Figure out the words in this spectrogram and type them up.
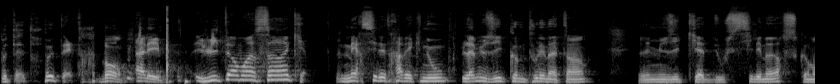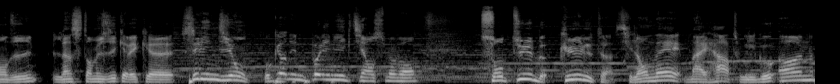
Peut-être. Peut-être. Bon, allez, 8h moins 5. Merci d'être avec nous. La musique, comme tous les matins. La musique qui adoucit les mœurs, comme on dit. L'instant musique avec euh, Céline Dion, au cœur d'une polémique, tiens, en ce moment. Son tube culte, s'il en est, My Heart Will Go On,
